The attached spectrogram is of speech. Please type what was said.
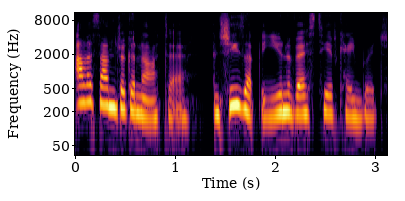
Alessandra Granata, and she's at the University of Cambridge.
